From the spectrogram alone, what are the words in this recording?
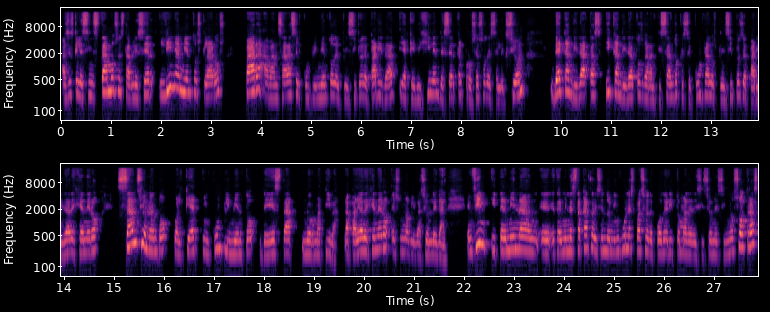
Así es que les instamos a establecer lineamientos claros para avanzar hacia el cumplimiento del principio de paridad y a que vigilen de cerca el proceso de selección de candidatas y candidatos garantizando que se cumplan los principios de paridad de género sancionando cualquier incumplimiento de esta normativa. La paridad de género es una obligación legal. En fin, y terminan, eh, termina esta carta diciendo ningún espacio de poder y toma de decisiones sin nosotras,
